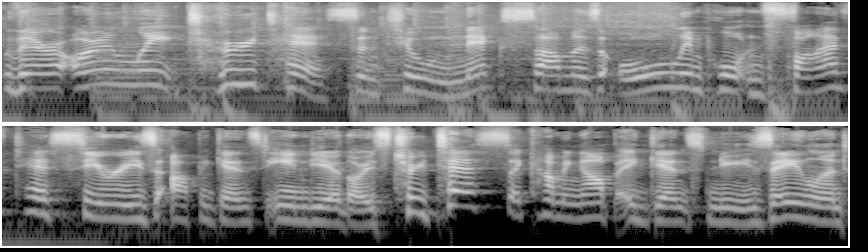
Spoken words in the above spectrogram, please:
There are only two tests until next summer's all important five test series up against India. Those two tests are coming up against New Zealand.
